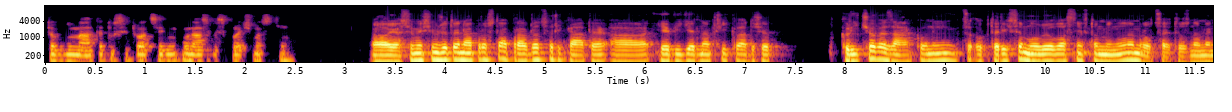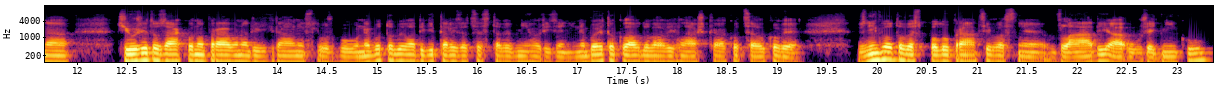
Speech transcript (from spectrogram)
to vnímáte, tu situaci u nás ve společnosti? Já si myslím, že to je naprostá pravda, co říkáte a je vidět například, že klíčové zákony, o kterých jsem mluvil vlastně v tom minulém roce, to znamená, či už je to zákon o právo na digitální službu, nebo to byla digitalizace stavebního řízení, nebo je to cloudová vyhláška jako celkově. Vzniklo to ve spolupráci vlastně vlády a úředníků,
